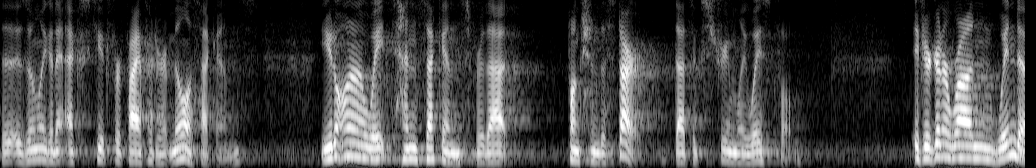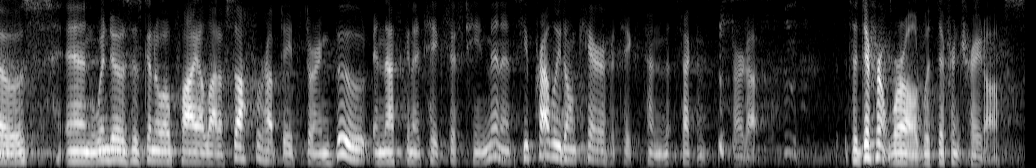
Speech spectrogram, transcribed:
that is only going to execute for 500 milliseconds, you don't want to wait 10 seconds for that function to start. That's extremely wasteful. If you're going to run Windows, and Windows is going to apply a lot of software updates during boot, and that's going to take 15 minutes, you probably don't care if it takes 10 seconds to start up. It's a different world with different trade-offs.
